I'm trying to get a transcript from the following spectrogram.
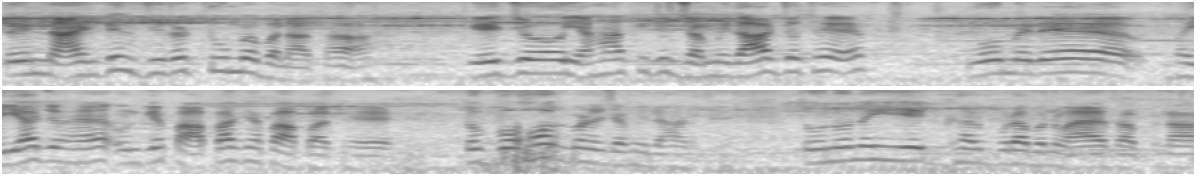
तो ये 1902 में बना था। ये जो यहाँ के जो जमींदार जो थे, वो मेरे भैया जो हैं, उनके पापा के पापा थे। तो बहुत बड़े जमींदार थे। तो उन्होंने ये घर पूरा बनवाया था अपना,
